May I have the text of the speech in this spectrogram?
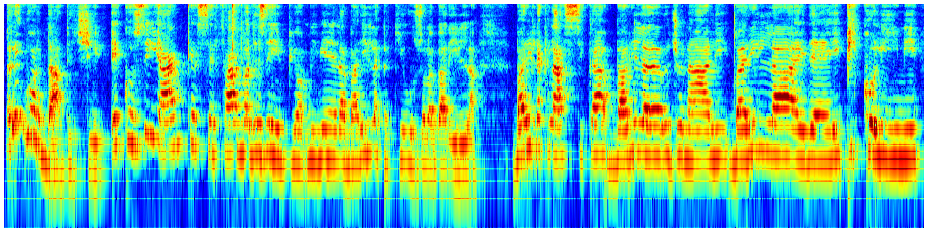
riguardateci. E così anche se fanno ad esempio mi viene la barilla perché io uso la barilla. Barilla classica, barilla regionali barilla dei piccolini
